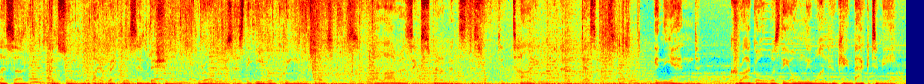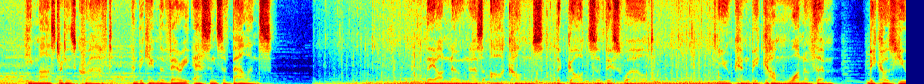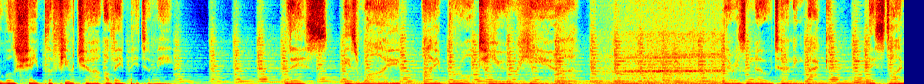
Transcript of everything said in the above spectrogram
Lesser, consumed by reckless ambition, rose as the evil queen of poisons. Alara's experiments disrupted time in her desert. In the end, Kragel was the only one who came back to me. He mastered his craft and became the very essence of balance. They are known as Archons, the gods of this world. You can become one of them because you will shape the future of turning back this time.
